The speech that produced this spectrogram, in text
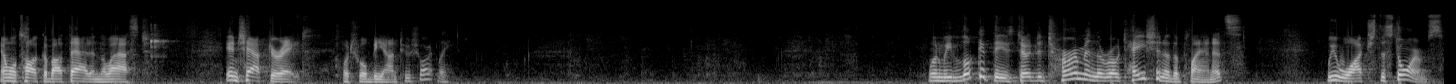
And we'll talk about that in the last, in chapter 8, which we'll be on to shortly. When we look at these to determine the rotation of the planets, we watch the storms.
